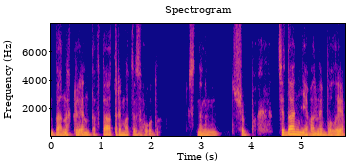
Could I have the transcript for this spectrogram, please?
даних клієнтів та отримати згоду. Щоб ці дані вони були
